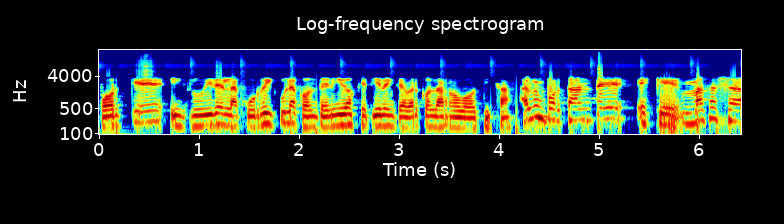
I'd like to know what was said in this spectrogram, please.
¿Por qué incluir en la currícula contenidos que tienen que ver con la robótica? Algo importante es que más allá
